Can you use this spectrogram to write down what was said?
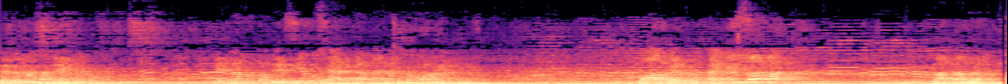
ਮੇਰੇ ਮਸਾ ਦੇਖ ਇਹਨਾਂ ਨੂੰ ਪਰਦੇਸੀਆਂ ਨੂੰ ਸੈਟ ਕਰਨਾ ਇਹਨਾਂ ਨੂੰ ਮਾਰਾਂਗੇ ਬਹੁਤ ਥੈਂਕ ਯੂ ਸੋ ਮਚ ਦਾਦਾ ਮੈਂ।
